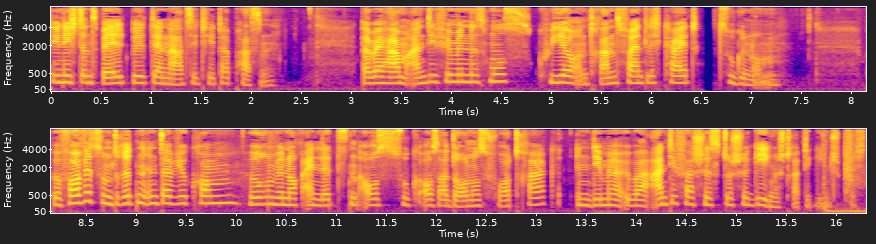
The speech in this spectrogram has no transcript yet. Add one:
die nicht ins Weltbild der Nazitäter passen. Dabei haben Antifeminismus, Queer- und Transfeindlichkeit zugenommen. Bevor wir zum dritten Interview kommen, hören wir noch einen letzten Auszug aus Adornos Vortrag, in dem er über antifaschistische Gegenstrategien spricht.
